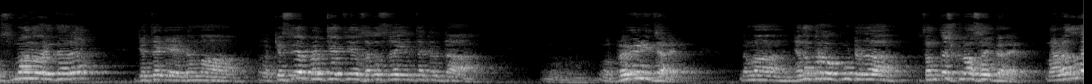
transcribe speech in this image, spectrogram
ಉಸ್ಮಾನ್ ಅವರಿದ್ದಾರೆ. ಜೊತೆಗೆ ನಮ್ಮ ಕೆಸರೆ ಪಂಚಾಯತಿಯ ಸದಸ್ಯರಾಗಿರ್ತಕ್ಕಂಥ ಪ್ರವೀಣ್ ಇದ್ದಾರೆ. ನಮ್ಮ ಜನಪರ ಒಕ್ಕೂಟದ ಸಂತೋಷ್ ಕುಲಾಸ ಇದ್ದಾರೆ. ನಾವೆಲ್ಲ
